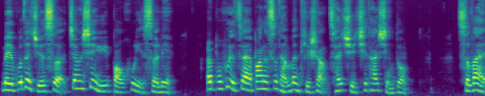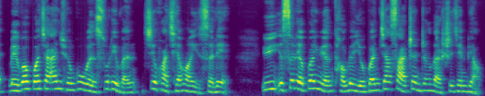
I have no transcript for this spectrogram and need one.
美国的角色将限于保护以色列，而不会在巴勒斯坦问题上采取其他行动。此外，美国国家安全顾问苏利文计划前往以色列，与以色列官员讨论有关加萨战争的时间表。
